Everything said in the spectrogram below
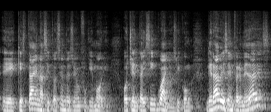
eh, que está en la situación del señor Fujimori, 85 años y con graves enfermedades,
